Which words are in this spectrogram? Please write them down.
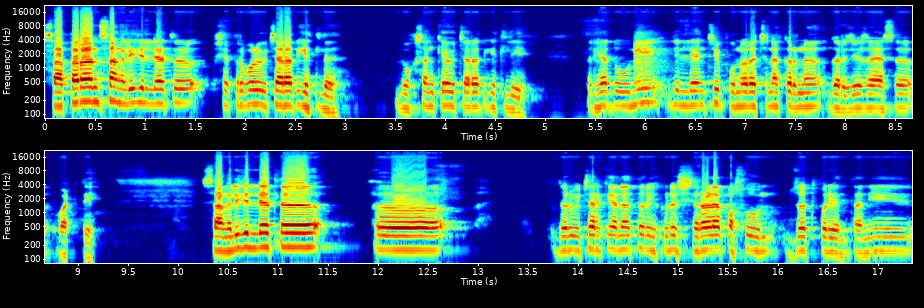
सातारा आणि सांगली जिल्ह्याचं क्षेत्रफळ विचारात घेतलं लोकसंख्या विचारात घेतली तर ह्या दोन्ही जिल्ह्यांची पुनर्रचना करणं गरजेचं आहे असं वाटते सांगली जिल्ह्यातलं जर विचार केला तर इकडं शिराळ्यापासून जतपर्यंत आणि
